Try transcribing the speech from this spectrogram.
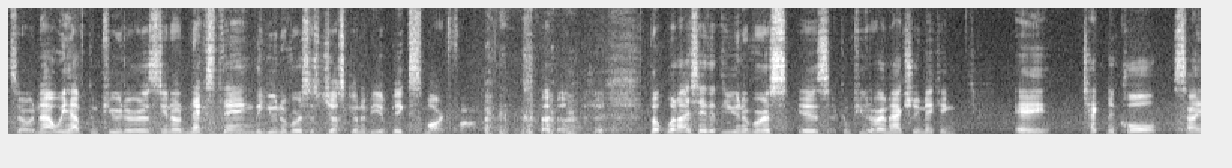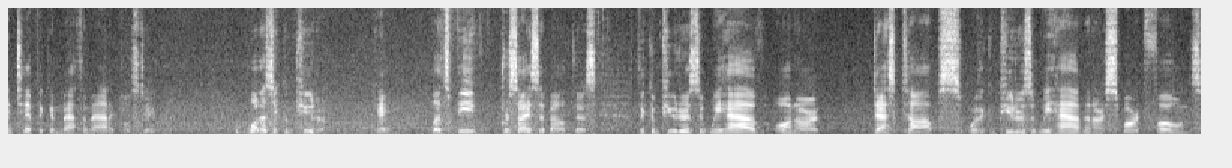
so now we have computers. You know, next thing, the universe is just going to be a big smartphone. but when I say that the universe is a computer, I'm actually making a technical, scientific, and mathematical statement. What is a computer? Okay, let's be precise about this. The computers that we have on our desktops or the computers that we have in our smartphones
